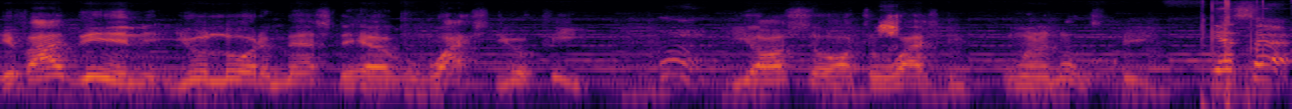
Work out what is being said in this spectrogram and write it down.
If I then, your Lord and master, have washed your feet, Hmm. ye also ought to wash one another's feet. Yes, sir.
